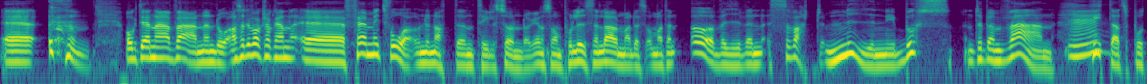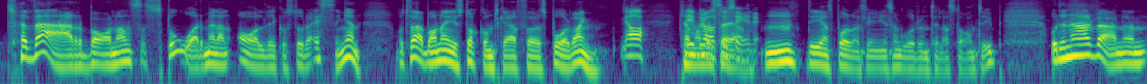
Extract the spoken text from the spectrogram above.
Eh, och den här vanen då, alltså det var klockan eh, fem i två under natten till söndagen som polisen larmades om att en övergiven svart minibuss, en typ en van, Mm. hittats på Tvärbanans spår mellan Alvik och Stora Essingen. Och Tvärbanan är ju stockholmska för spårvagn. Ja, Kan det är man bra att du säger det. Mm, det är en spårvagnslinje som går runt hela stan typ. Och den här vanen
